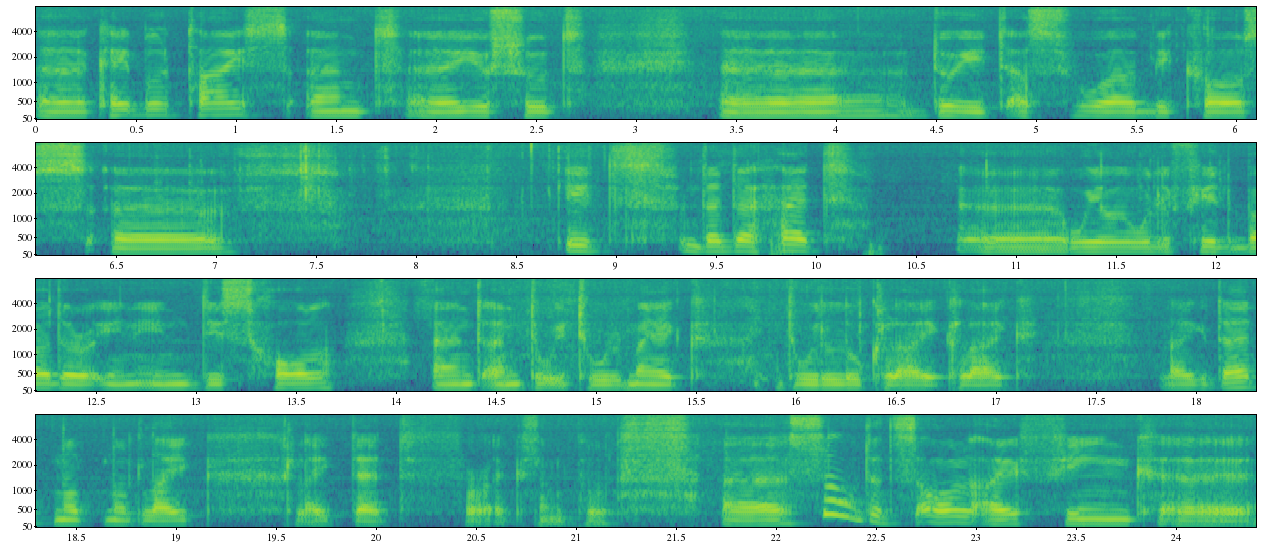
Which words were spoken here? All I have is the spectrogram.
uh, cable ties and uh, you should do it as well because it that the head will will fit better in in this hole and and it will make it will look like like like that not not like like that for example. Uh, so that's all. I think uh,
